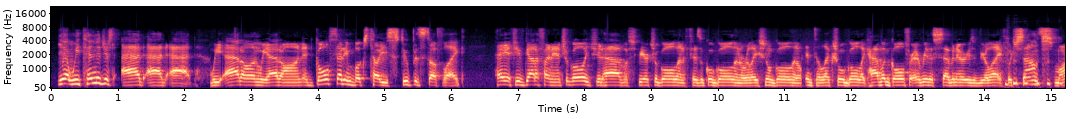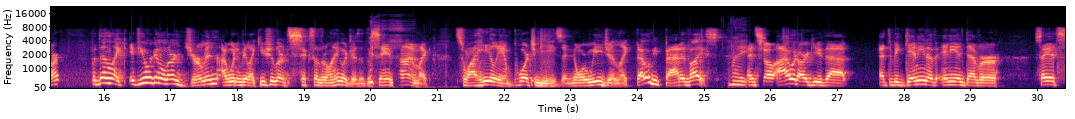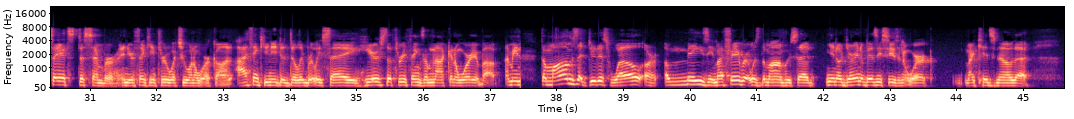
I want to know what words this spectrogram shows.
Yeah, we tend to just add, add, add. We add on, we add on. And goal setting books tell you stupid stuff like, hey, if you've got a financial goal, you should have a spiritual goal and a physical goal and a relational goal and an intellectual goal. Like, have a goal for every of the seven areas of your life, which sounds smart. But then, like, if you were going to learn German, I wouldn't be like, you should learn six other languages at the same time, like Swahili and Portuguese and Norwegian. Like, that would be bad advice. Right. And so I would argue that at the beginning of any endeavor, say it's say it's December and you're thinking through what you want to work on, I think you need to deliberately say, here's the three things I'm not going to worry about. I mean, the moms that do this well are amazing. My favorite was the mom who said, you know, during a busy season at work, my kids know that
